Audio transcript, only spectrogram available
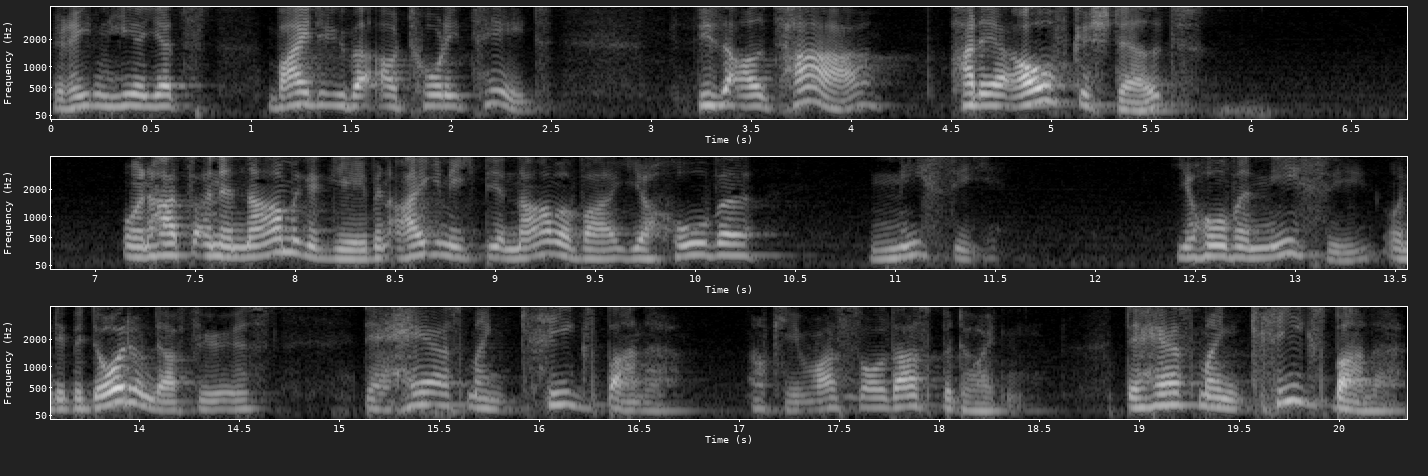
Wir reden hier jetzt weiter über Autorität. Dieser Altar hat er aufgestellt und hat es einen Namen gegeben. Eigentlich der Name war Jehova Nisi. Jehova Nisi. Und die Bedeutung dafür ist, der Herr ist mein Kriegsbanner. Okay, was soll das bedeuten? Der Herr ist mein Kriegsbanner.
